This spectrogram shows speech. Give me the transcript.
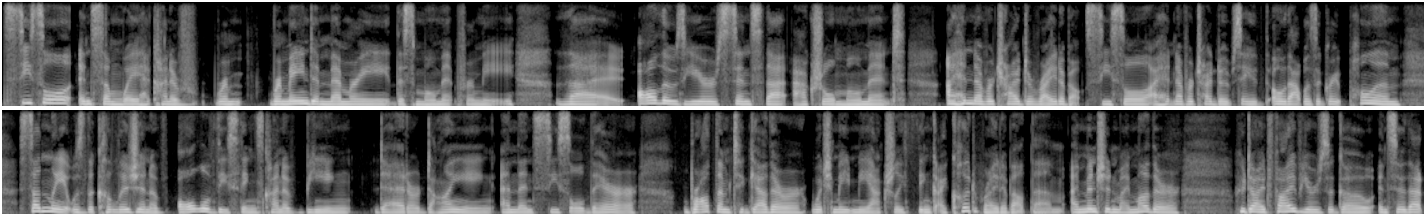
Cecil in some way had kind of rem- remained in memory this moment for me that all those years since that actual moment I had never tried to write about Cecil. I had never tried to say, oh, that was a great poem. Suddenly it was the collision of all of these things kind of being dead or dying, and then Cecil there brought them together, which made me actually think I could write about them. I mentioned my mother who died five years ago. And so that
